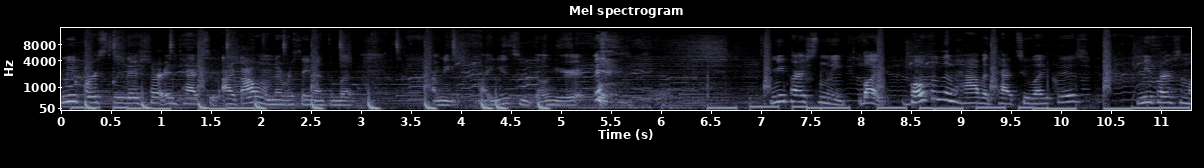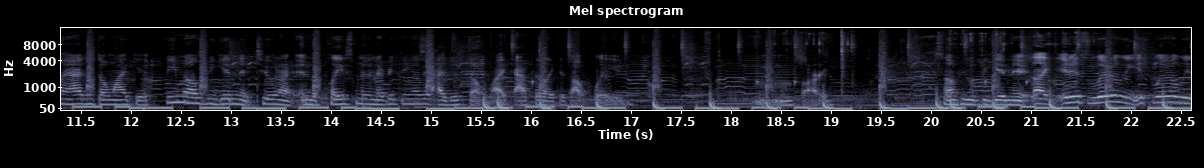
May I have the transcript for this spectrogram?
me personally, there's certain tattoos, like, I won't never say nothing, but, I mean, my YouTube don't hear it. me personally, like, both of them have a tattoo like this, me personally, I just don't like it. Females be getting it too, and in the placement and everything of it, I just don't like. I feel like it's outplayed. Mm, I'm sorry. Some people be getting it like it is literally, it's literally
